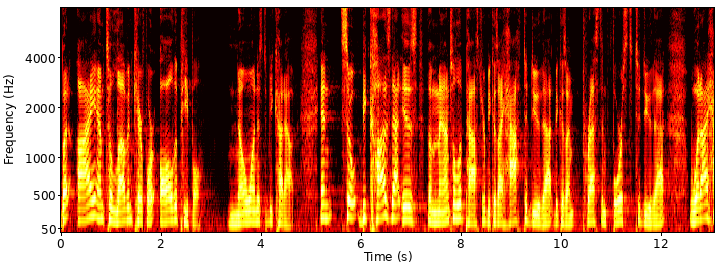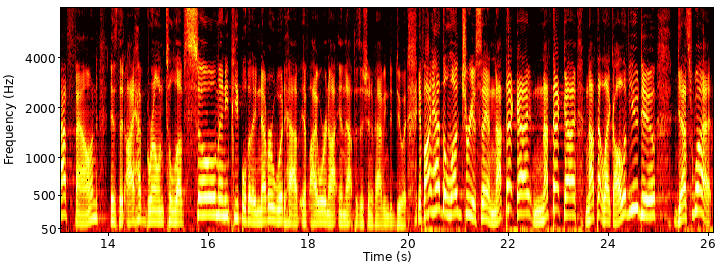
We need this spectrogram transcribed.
but I am to love and care for all the people. No one is to be cut out. And so, because that is the mantle of pastor, because I have to do that, because I'm pressed and forced to do that, what I have found is that I have grown to love so many people that I never would have if I were not in that position of having to do it. If I had the luxury of saying, not that guy, not that guy, not that, like all of you do, guess what?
